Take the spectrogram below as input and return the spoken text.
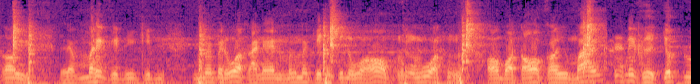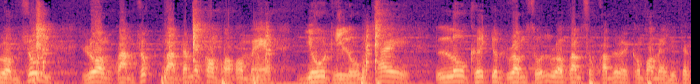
เคยแล้วไม่กินที่กินมันเป็นหัวคะแนนมึงไม่กินกินหัวหัวอบตเคยไหมนี่คือจุดรวมซุ่นรวมความสุขความสำเร็จของพ่อของแม่ อยู่ที่ลูกใช่ลูกคือจุดรวมศูนย์รวมความสุขความสำเร็จของพ่อแม่อยู่ทั้ง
